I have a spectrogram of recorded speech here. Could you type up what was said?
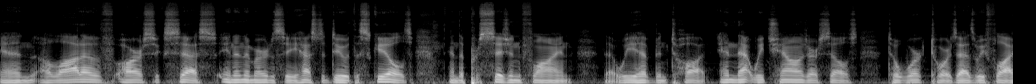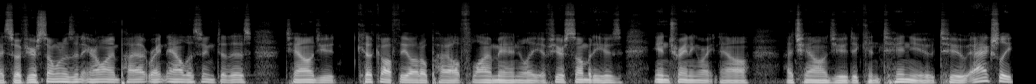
And a lot of our success in an emergency has to do with the skills and the precision flying that we have been taught and that we challenge ourselves to work towards as we fly. So if you're someone who's an airline pilot right now listening to this, challenge you to kick off the autopilot, fly manually. If you're somebody who's in training right now, I challenge you to continue to actually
